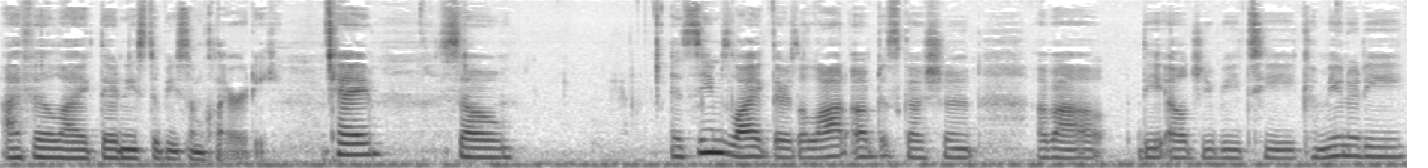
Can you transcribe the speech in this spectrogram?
I feel like there needs to be some clarity. Okay, so it seems like there's a lot of discussion about the LGBT community,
